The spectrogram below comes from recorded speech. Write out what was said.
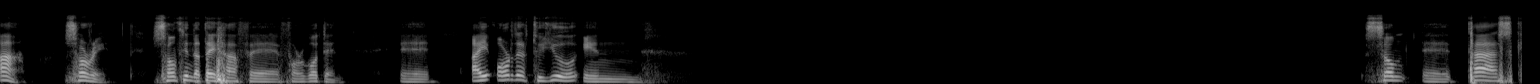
Ah, sorry, something that I have uh, forgotten. Uh, I order to you in some uh, task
